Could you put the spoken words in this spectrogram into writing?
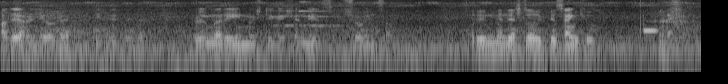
ಅದೇ ಹಳ್ಳಿಯವರೇ ಇದ್ದಿದ್ದಿದೆ. Preliminary investigation is showing some sir ಇನ್ಮೇಲೆ ಎಷ್ಟು ಥ್ಯಾಂಕ್ ಯು ಥ್ಯಾಂಕ್ ಯು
